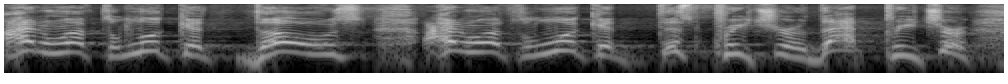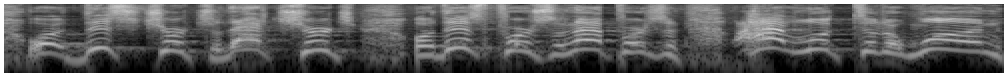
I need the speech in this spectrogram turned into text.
I don't have to look at those. I don't have to look at this preacher or that preacher or this church or that church or this person, or that person. I look to the one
